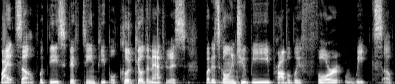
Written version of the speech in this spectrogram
by itself, with these 15 people, could kill Denathrius, but it's going to be probably four weeks of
